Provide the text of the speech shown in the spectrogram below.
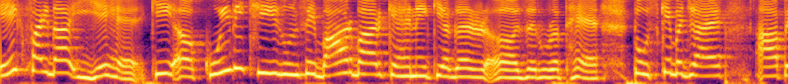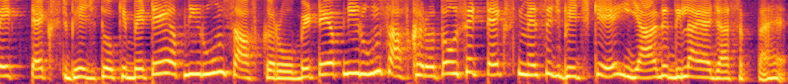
एक फ़ायदा ये है कि आ, कोई भी चीज़ उनसे बार बार कहने की अगर ज़रूरत है तो उसके बजाय आप एक टेक्स्ट भेज दो कि बेटे अपनी रूम साफ़ करो बेटे अपनी रूम साफ़ करो। तो उसे टेक्स्ट मैसेज भेज के याद दिलाया जा सकता है।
